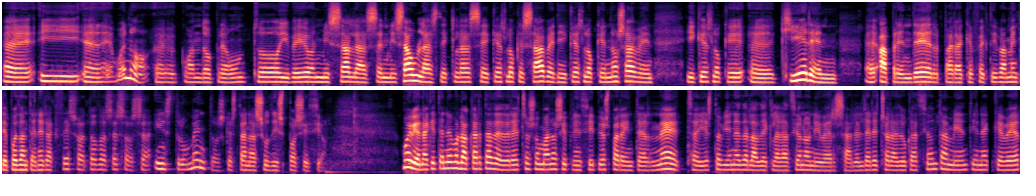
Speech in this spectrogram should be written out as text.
Eh, y eh, bueno, eh, cuando pregunto y veo en mis salas, en mis aulas de clase, qué es lo que saben y qué es lo que no saben y qué es lo que eh, quieren eh, aprender para que efectivamente puedan tener acceso a todos esos uh, instrumentos que están a su disposición. Muy bien, aquí tenemos la Carta de Derechos Humanos y Principios para Internet y esto viene de la Declaración Universal. El derecho a la educación también tiene que ver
